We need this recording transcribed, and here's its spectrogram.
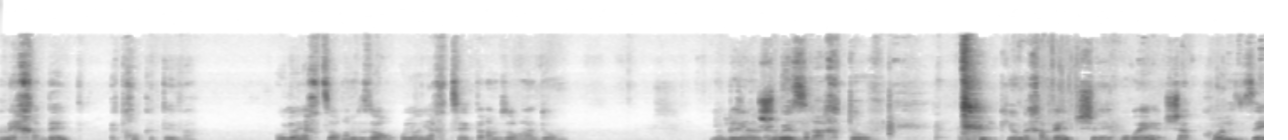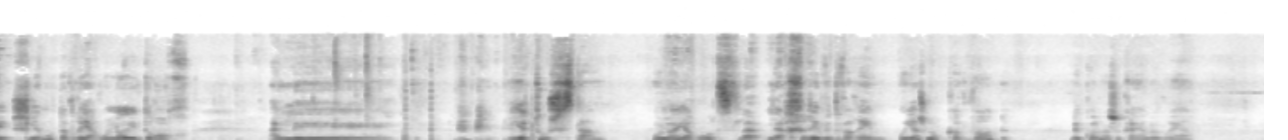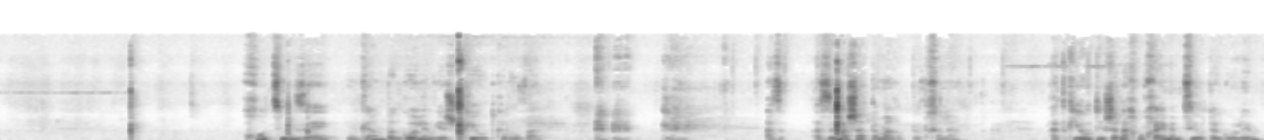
מכבד את חוק הטבע. הוא לא יחצור רמזור, הוא לא יחצה את הרמזור האדום. לא בגלל שהוא אזרח טוב. כי הוא מכבד שהוא רואה שהכל זה שלמות הבריאה. הוא לא ידרוך על אה, יתוש סתם. הוא לא ירוץ להחריב דברים. הוא יש לו כבוד לכל מה שקיים בבריאה. חוץ מזה, גם בגולם יש תקיעות כמובן. אז, אז זה מה שאת אמרת בהתחלה. התקיעות היא שאנחנו חיים במציאות הגולם,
